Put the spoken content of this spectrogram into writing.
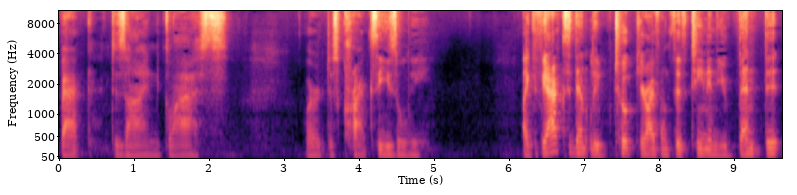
back design glass where it just cracks easily. Like if you accidentally took your iPhone 15 and you bent it,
